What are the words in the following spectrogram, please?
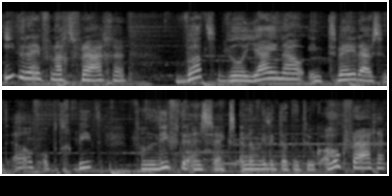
iedereen vannacht vragen wat wil jij nou in 2011 op het gebied van liefde en seks? En dan wil ik dat natuurlijk ook vragen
